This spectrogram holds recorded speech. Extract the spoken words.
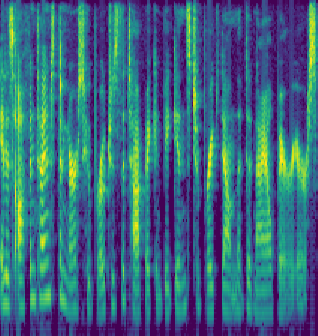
it is oftentimes the nurse who broaches the topic and begins to break down the denial barriers.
